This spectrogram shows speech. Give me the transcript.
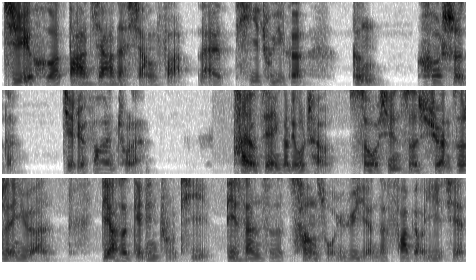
结合大家的想法来提出一个更合适的解决方案出来。它有这样一个流程：首先是选择人员，第二是给定主题，第三是畅所欲言的发表意见。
